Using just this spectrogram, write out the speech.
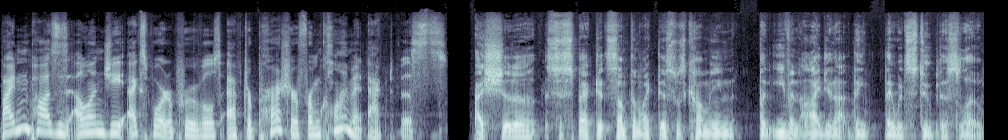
Biden pauses LNG export approvals after pressure from climate activists. I should have suspected something like this was coming, but even I did not think they would stoop this low.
